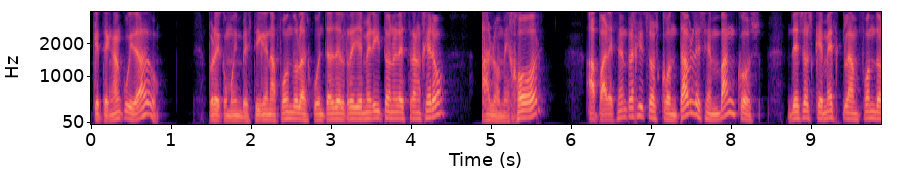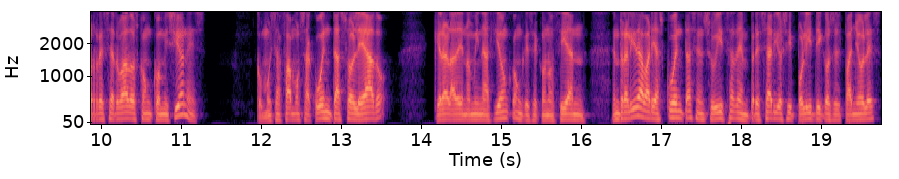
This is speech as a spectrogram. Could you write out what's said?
Que tengan cuidado, porque como investiguen a fondo las cuentas del rey emérito en el extranjero, a lo mejor aparecen registros contables en bancos, de esos que mezclan fondos reservados con comisiones, como esa famosa cuenta soleado, que era la denominación con que se conocían en realidad varias cuentas en Suiza de empresarios y políticos españoles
